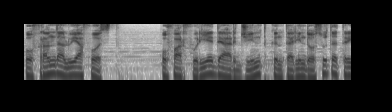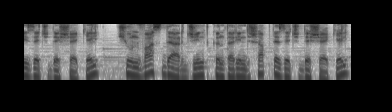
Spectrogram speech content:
Ofranda lui a fost o farfurie de argint cântărind 130 de șecheli și un vas de argint cântărind 70 de șecheli,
